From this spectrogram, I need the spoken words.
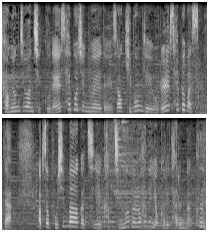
경영지원 직군의 세부 직무에 대해서 기본 개요를 살펴봤습니다. 앞서 보신 바와 같이 각 직무별로 하는 역할이 다른 만큼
